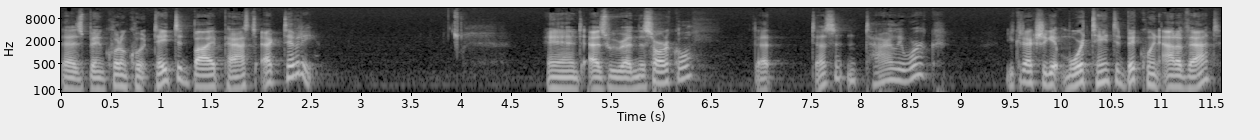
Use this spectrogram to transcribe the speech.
that has been quote unquote tainted by past activity. And as we read in this article, that doesn't entirely work. You could actually get more tainted Bitcoin out of that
